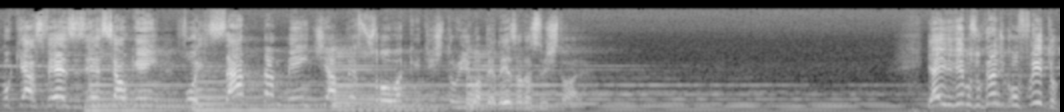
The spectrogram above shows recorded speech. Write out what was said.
Porque às vezes esse alguém foi exatamente a pessoa que destruiu a beleza da sua história. E aí vivemos o grande conflito,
